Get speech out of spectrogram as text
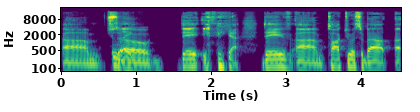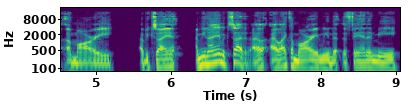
Um, so Dave, yeah, Dave, um, talk to us about uh, Amari uh, because I, I mean, I am excited. I, I like Amari. I mean, the, the fan in me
